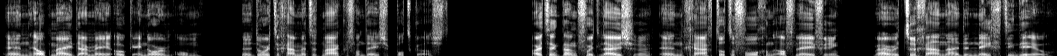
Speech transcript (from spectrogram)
En help mij daarmee ook enorm om door te gaan met het maken van deze podcast. Hartelijk dank voor het luisteren en graag tot de volgende aflevering waar we teruggaan naar de 19e eeuw.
